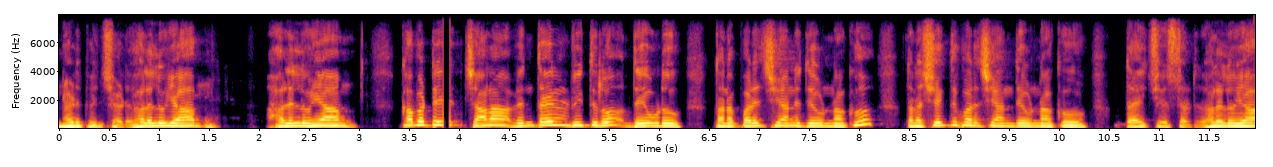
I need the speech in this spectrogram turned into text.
నడిపించాడు. హలలుయా హలలుయా కాబట్టి చాలా వింతైన రీతిలో దేవుడు తన పరిచయాన్ని దేవుడు నాకు తన శక్తి పరిచయాన్ని దేవుడు నాకు దయచేస్తాడు. హలలుయా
